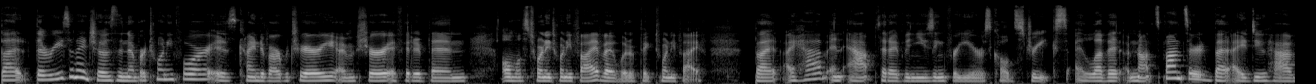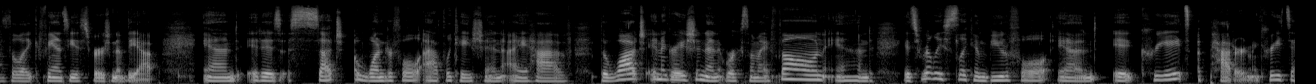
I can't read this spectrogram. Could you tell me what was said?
But the reason I chose the number 24 is kind of arbitrary. I'm sure if it had been almost 2025, I would have picked 25 but I have an app that I've been using for years called Streaks. I love it. I'm not sponsored, but I do have the like fanciest version of the app. And it is such a wonderful application. I have the watch integration and it works on my phone and it's really slick and beautiful and it creates a pattern. It creates a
